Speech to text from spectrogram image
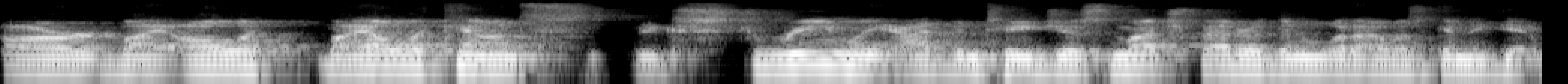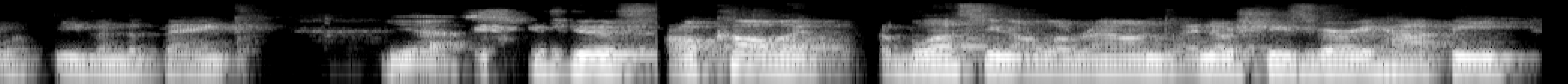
are by all by all accounts extremely advantageous, much better than what I was going to get with even the bank. Yes. It's just I'll call it a blessing all around. I know she's very happy.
